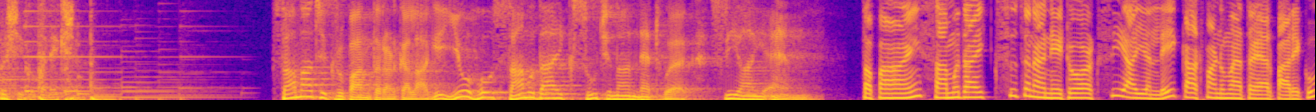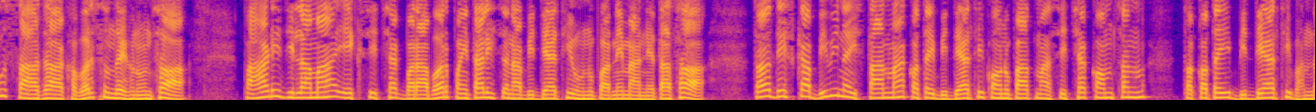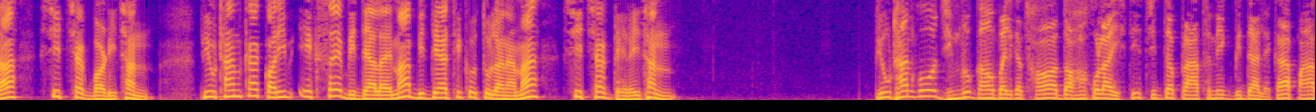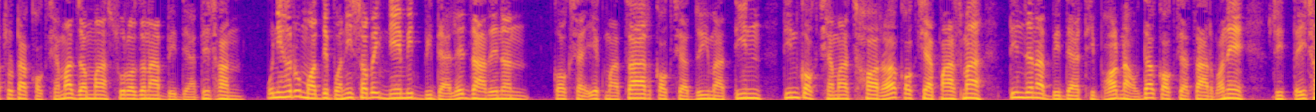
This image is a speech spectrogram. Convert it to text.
खुसीको कनेक्सन सामाजिक रूपान्तरणका लागि यो हो सामुदायिक सूचना नेटवर्क सीआईएन तपाई सामुदायिक सूचना नेटवर्क सीआईएनले काठमाडौँमा तयार पारेको साझा खबर सुन्दै हुनुहुन्छ। पहाड़ी जिल्लामा एक शिक्षक बराबर पैंतालिस जना विद्यार्थी हुनुपर्ने मान्यता छ। तर देशका विभिन्न स्थानमा कतै विद्यार्थीको अनुपातमा शिक्षक कम छन् त कतै विद्यार्थी भन्दा शिक्षक बढ़ी छन्। प्युठानका करिब एक सय विद्यालयमा विद्यार्थीको तुलनामा शिक्षक धेरै छन्। प्युठानको झिमरुक गाउँपालिका छ दहखोला स्थित सिद्ध प्राथमिक विद्यालयका पाँचवटा कक्षामा जम्मा सोह्रजना विद्यार्थी छन्। उनीहरू मध्ये पनि सबै नियमित विद्यालय जाँदैनन्। कक्षा एकमा चार कक्षा दुईमा तीन तीन कक्षामा छ र कक्षा पाँचमा तीनजना विद्यार्थी भर्ना हुँदा कक्षा चार भने रित्तै छ।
